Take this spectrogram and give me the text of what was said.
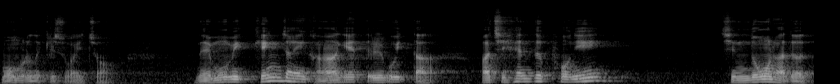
몸으로 느낄 수가 있죠. 내 몸이 굉장히 강하게 떨고 있다. 마치 핸드폰이 진동을 하듯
